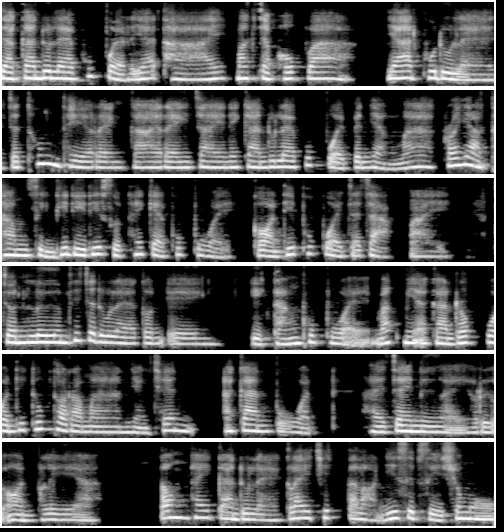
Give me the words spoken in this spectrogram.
จากการดูแลผู้ป่วยระยะท้ายมักจะพบว่า ญาติผู้ดูแลจะทุ่มเทแรงกายแรงใจในการดูแลผู้ป่วยเป็นอย่างมาก เพราะอยากทำสิ่งที่ดีที่สุดให้แก่ผู้ป่วย ก่อนที่ผู้ป่วยจะจากไป จนลืมที่จะดูแลตนเอง อีกทั้งผู้ป่วยมักมีอาการรบกวนที่ทุกทรมาน อย่างเช่น อาการปวด หายใจเหนื่อยหรืออ่อนเพลีย ต้องให้การดูแลใกล้ชิดตลอด 24 ชั่วโมง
